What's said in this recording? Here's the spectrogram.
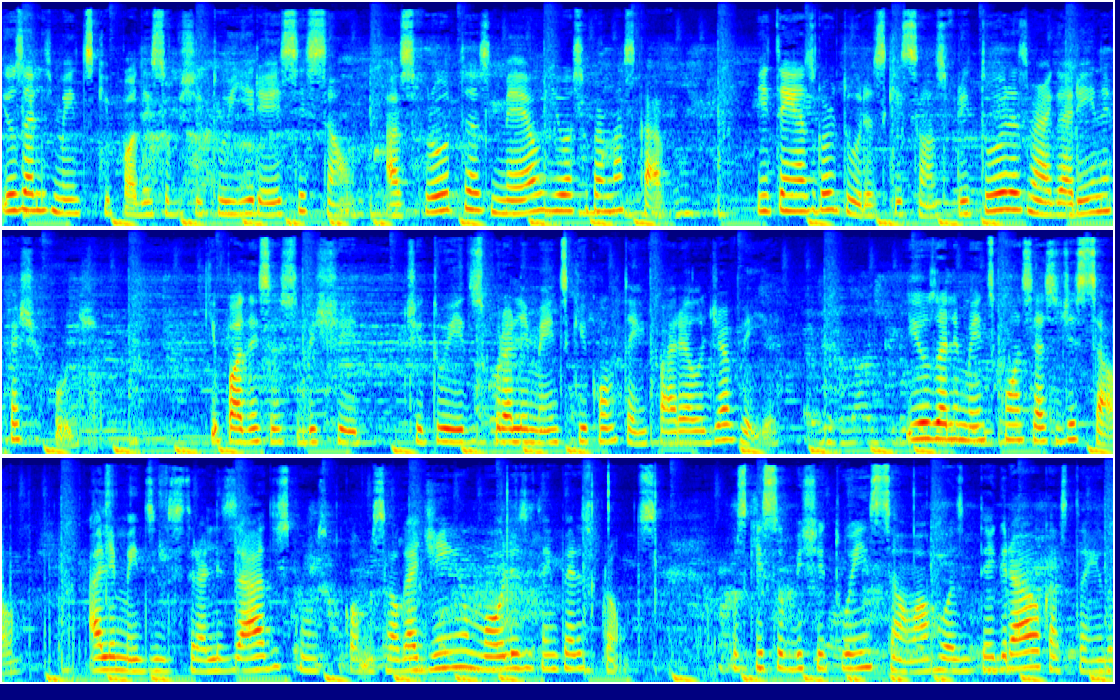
E os alimentos que podem substituir esses são as frutas, mel e o açúcar mascavo. E tem as gorduras, que são as frituras, margarina e fast food, que podem ser substituídos por alimentos que contêm farelo de aveia. E os alimentos com excesso de sal, alimentos industrializados, como salgadinho, molhos e temperos prontos. Os que substituem são arroz integral, castanha, do,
